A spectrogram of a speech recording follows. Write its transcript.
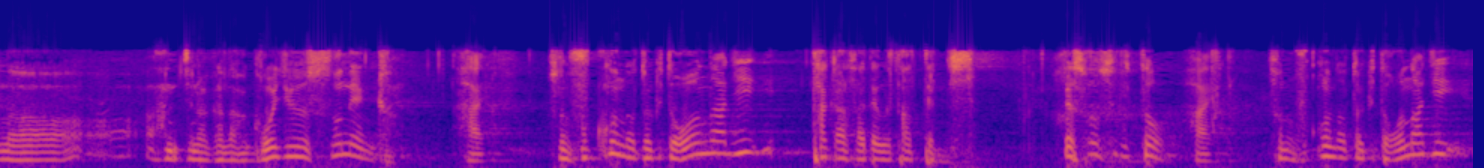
あのなんていうのかな五十数年間。はい。その復興の時と同じ高さで歌ってるんですでそうするとはいその復興の時と同じ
